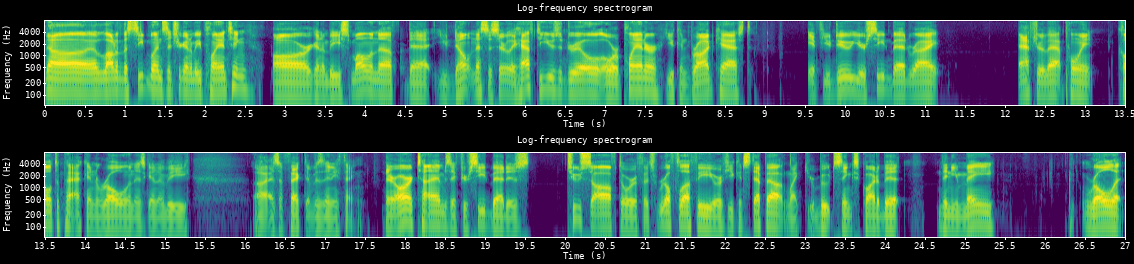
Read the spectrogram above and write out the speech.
Now, a lot of the seed blends that you're going to be planting are going to be small enough that you don't necessarily have to use a drill or a planter. You can broadcast. If you do your seed bed right, after that point, cultipack and rolling is going to be uh, as effective as anything. There are times if your seed bed is too soft or if it's real fluffy or if you can step out and like your boot sinks quite a bit, then you may roll it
